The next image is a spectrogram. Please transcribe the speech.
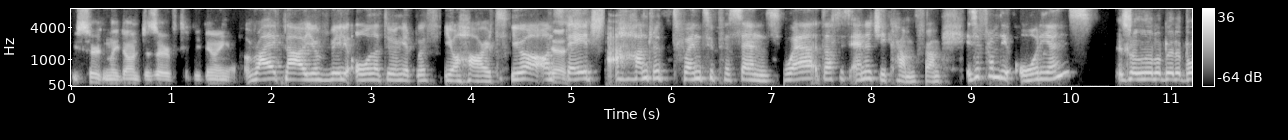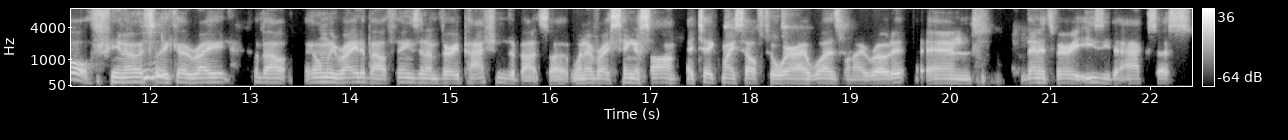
you certainly don't deserve to be doing it. Right now, you really all are doing it with your heart. You are on yes. stage 120%. Where does this energy come from? Is it from the audience? It's a little bit of both. You know, it's mm-hmm. like I write about, I only write about things that I'm very passionate about. So whenever I sing a song, I take myself to where I was when I wrote it. And then it's very easy to access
